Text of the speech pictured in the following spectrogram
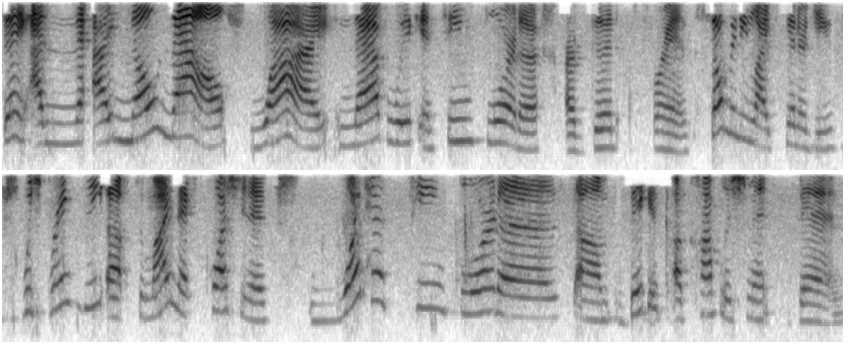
Dang, I, I know now why NABWIC and Team Florida are good friends. So many like synergies, which brings me up to my next question is, what has Team Florida's um, biggest accomplishment been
